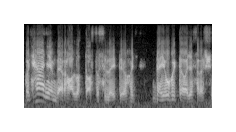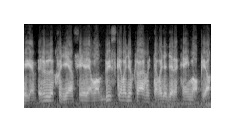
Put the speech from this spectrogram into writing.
hogy hány ember hallotta azt a szüleitől, hogy de jó, hogy te vagy a feleségem. Örülök, hogy ilyen férjem van. Büszke vagyok rá, hogy te vagy a gyerekeim apja.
